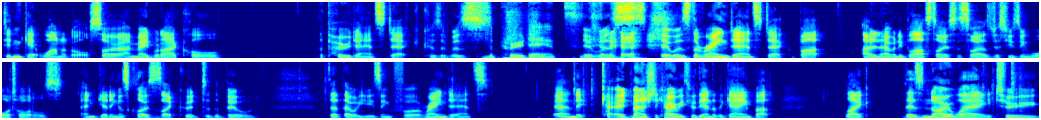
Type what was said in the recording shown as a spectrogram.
didn't get one at all. So I made what I call the poo dance deck because it was The poo dance. it was it was the rain dance deck, but I didn't have any Blastoises, so I was just using Wartortles and getting as close as I could to the build that they were using for rain dance, and it it managed to carry me through the end of the game. But like, there's no way to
